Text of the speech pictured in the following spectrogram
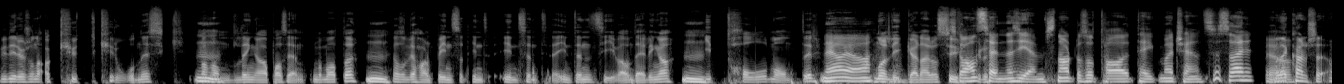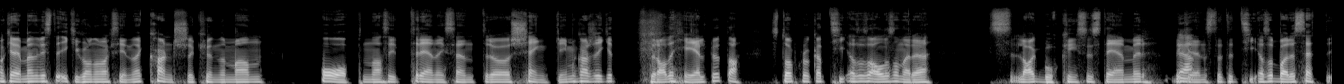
vi driver sånn akutt kronisk Mm. behandling av pasienten, på en måte. Mm. Altså, vi har den på in, in, in, intensivavdelinga Mm. i tolv måneder. Ja, ja. Nå ligger den her og Skal han sendes hjem snart, og så ta take my chances her? Men, det kanskje, okay, men hvis det ikke går noen vaksine, kanskje kunne man åpna sitt treningssenter og skjenking, men kanskje ikke dra det helt ut, da. Stopp klokka ti Altså alle sånne derre Lag bookingsystemer, begrenset ja. til ti Altså bare sette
